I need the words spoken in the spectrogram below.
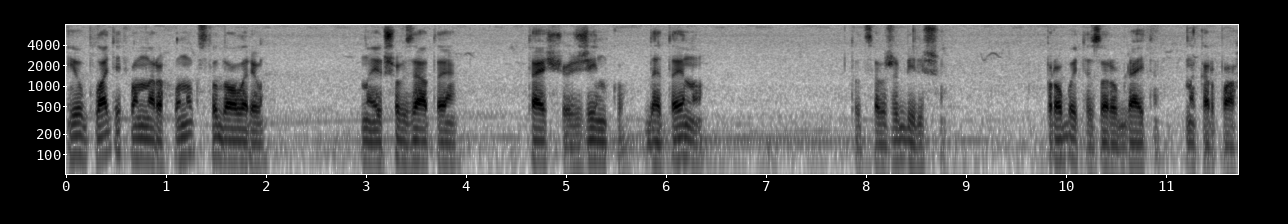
і оплатять вам на рахунок 100 доларів. Ну, якщо взяти те, що жінку, дитину, то це вже більше. Пробуйте, заробляйте на карпах.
